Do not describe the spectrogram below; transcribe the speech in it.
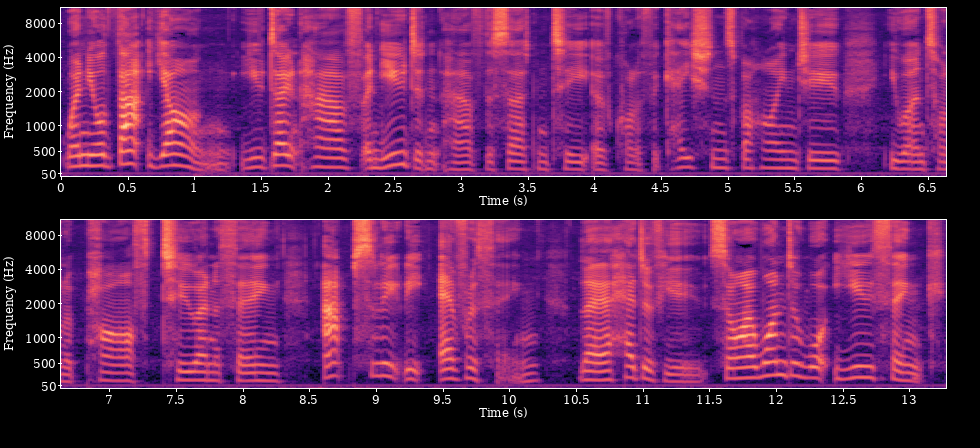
When you're that young, you don't have, and you didn't have the certainty of qualifications behind you. You weren't on a path to anything. Absolutely everything lay ahead of you. So I wonder what you think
